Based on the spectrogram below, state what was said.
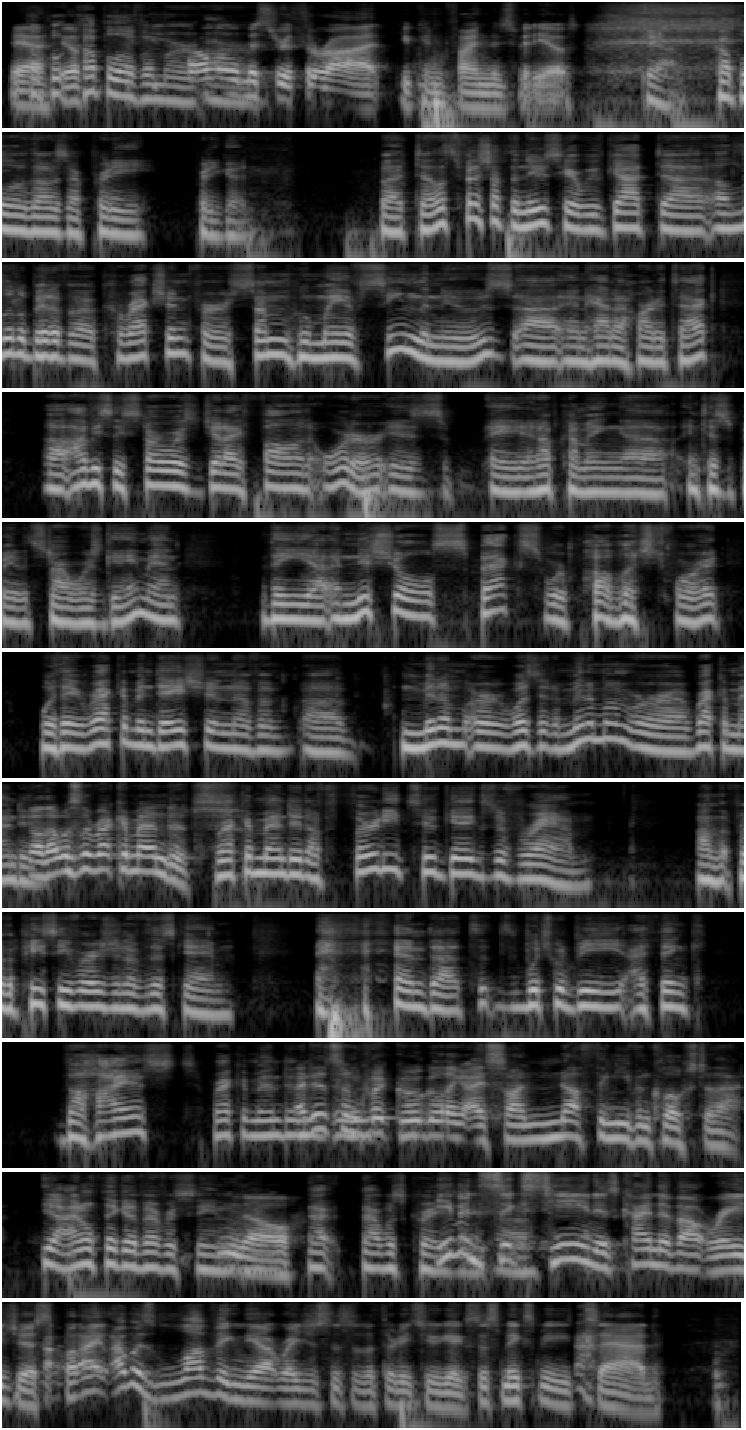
Yeah, couple, you couple of them are, follow are- Mr. Thurrott. You can find these videos. yeah, a couple of those are pretty pretty good. But uh, let's finish up the news here. We've got uh, a little bit of a correction for some who may have seen the news uh, and had a heart attack. Uh, obviously, Star Wars Jedi Fallen Order is a an upcoming uh, anticipated Star Wars game, and the uh, initial specs were published for it with a recommendation of a uh, minimum, or was it a minimum or a recommended? No, that was the recommended. recommended of 32 gigs of RAM on the for the PC version of this game, and uh, t- which would be, I think, the highest recommended. I did some quick googling. I saw nothing even close to that. Yeah, I don't think I've ever seen. No. that that was crazy. Even Uh, 16 is kind of outrageous, but I, I was loving the outrageousness of the 32 gigs. This makes me sad.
